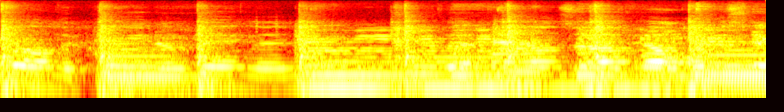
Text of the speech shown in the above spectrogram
From the Queen of England to the hounds of hell with the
